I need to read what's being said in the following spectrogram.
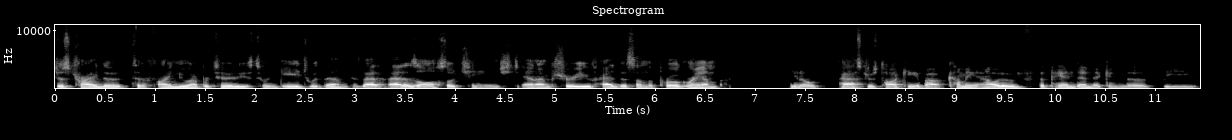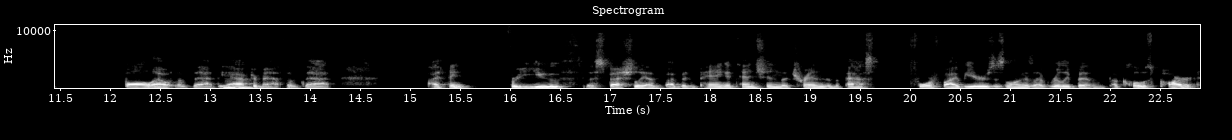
Just trying to to find new opportunities to engage with them because that that has also changed and I'm sure you've had this on the program, you know, pastors talking about coming out of the pandemic and the the fallout of that, the mm-hmm. aftermath of that. I think for youth, especially, I've, I've been paying attention the trends in the past four or five years, as long as I've really been a close part.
